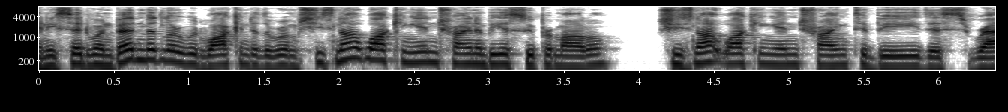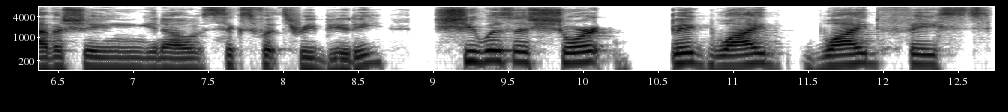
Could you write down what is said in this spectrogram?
and he said when Bette Midler would walk into the room, she's not walking in trying to be a supermodel. She's not walking in trying to be this ravishing, you know, six foot three beauty. She was a short, big, wide, wide faced,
